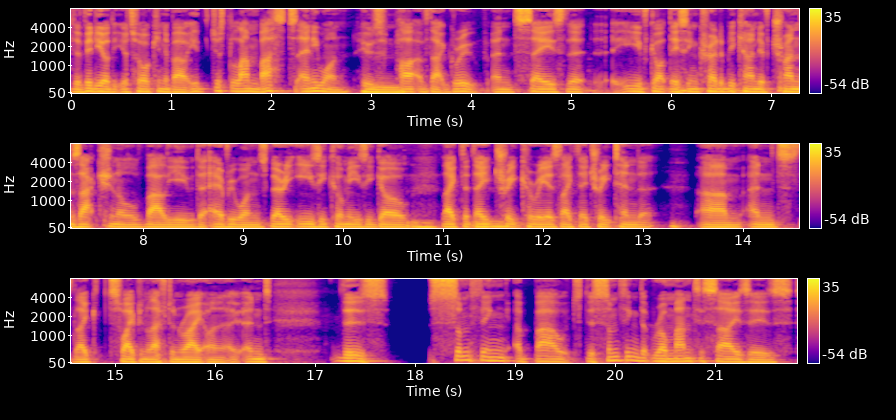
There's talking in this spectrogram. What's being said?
The video that you're talking about, it just lambasts anyone who's mm. part of that group and says that you've got this incredibly kind of transactional value that everyone's very easy come, easy go, mm-hmm. like that they mm-hmm. treat careers like they treat Tinder, mm-hmm. Um, and like swiping left and right on, and there's something about there's something that romanticizes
